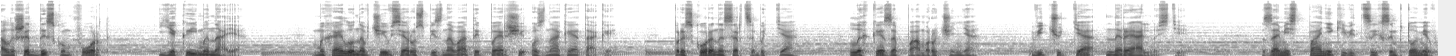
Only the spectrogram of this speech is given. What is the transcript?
а лише дискомфорт, який минає. Михайло навчився розпізнавати перші ознаки атаки: прискорене серцебиття, легке запаморочення, відчуття нереальності. Замість паніки від цих симптомів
